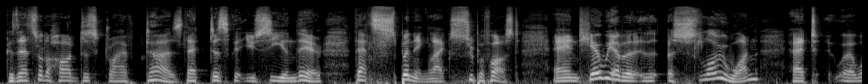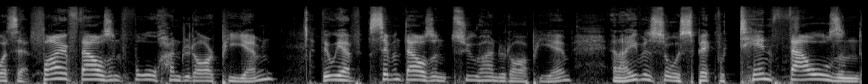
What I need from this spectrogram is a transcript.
because that's what a hard disk drive does. That disk that you see in there, that's spinning like super fast. And here we have a, a slow one at uh, what's that? 5,400 RPM. Then we have 7,200 RPM, and I even saw a spec for 10,000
